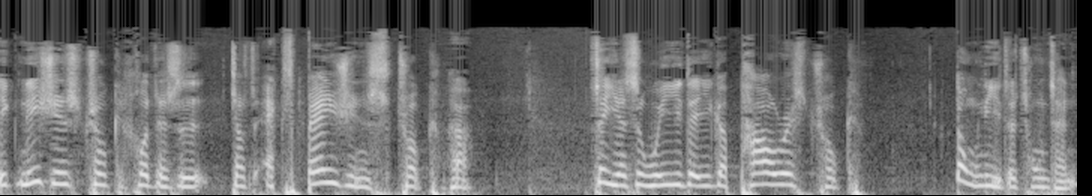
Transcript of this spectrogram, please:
ignition stroke 或者是叫做 expansion stroke 哈，这也是唯一的一个 power stroke 动力的冲程，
